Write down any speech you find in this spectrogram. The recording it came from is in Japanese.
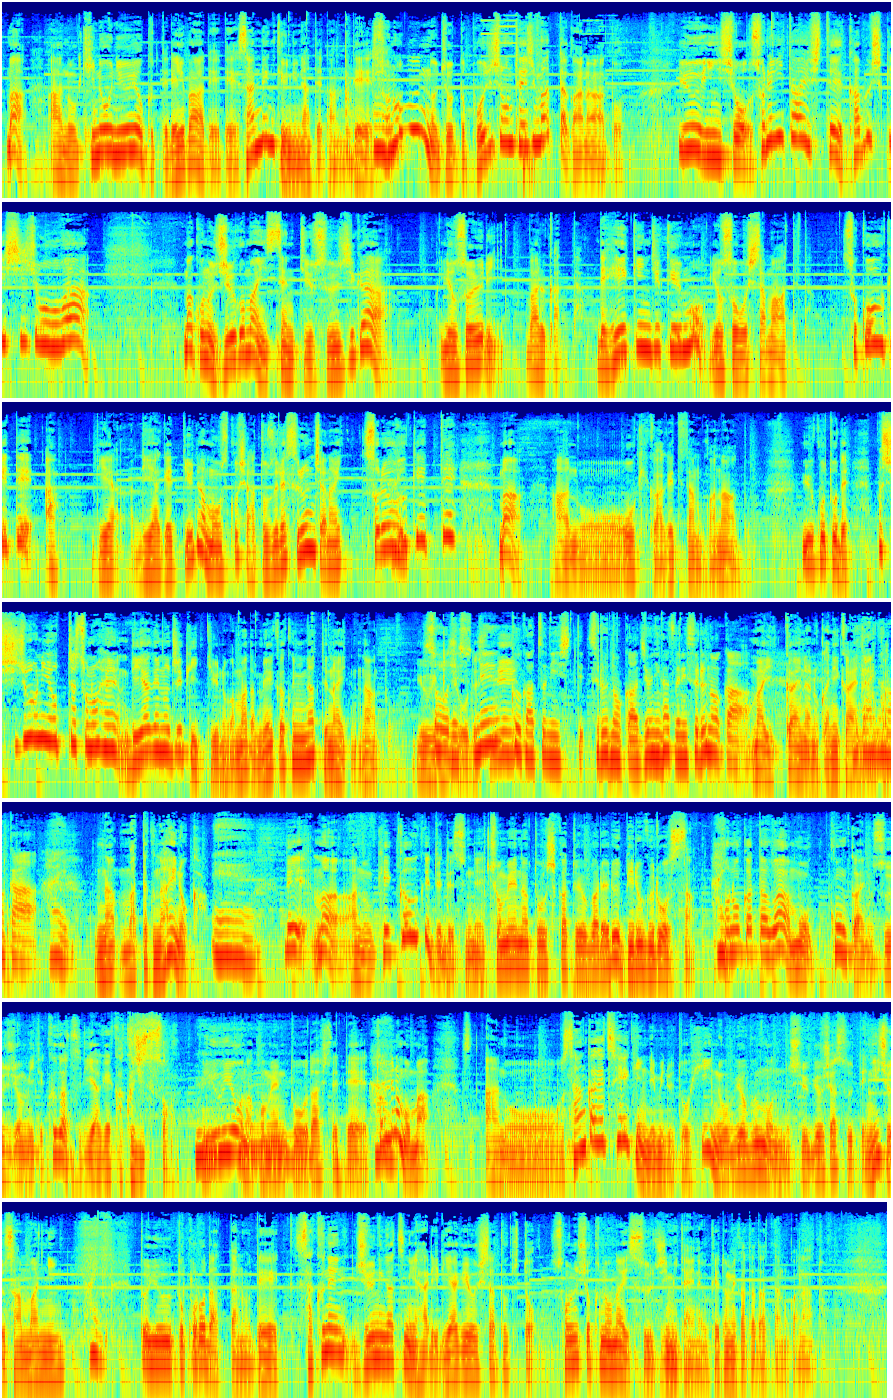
まあ、あの昨日ニューヨークってレーバーデーで3連休になってたんで、その分のちょっとポジション手締まったかなと。いう印象、それに対して株式市場は、まあ、この15万1000っていう数字が予想より悪かった、で平均需給も予想を下回ってた、そこを受けて、あ利利上げっていうのはもう少し後ずれするんじゃない、それを受けて、はい、まあ、あの大きく上げてたのかなということで、まあ、市場によってその辺利上げの時期っていうのがまだ明確になってないなという印象ですね。ですね。9月にしてするのか12月にするのか、まあ、1回なのか2回なのかはい、な全くないのか、えー、で、まあ、あの結果を受けてですね著名な投資家と呼ばれるビル・グロースさん、はい、この方はもう今回の数字を見て9月利上げ確実というようなコメントを出しててというのも、まあ、あの3か月平均で見ると非農業部門の就業者数って23万人、はい。というところだったので昨年12月にやはり利上げをした時と遜色のない数字みたいな受け止め方だったのかなと。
